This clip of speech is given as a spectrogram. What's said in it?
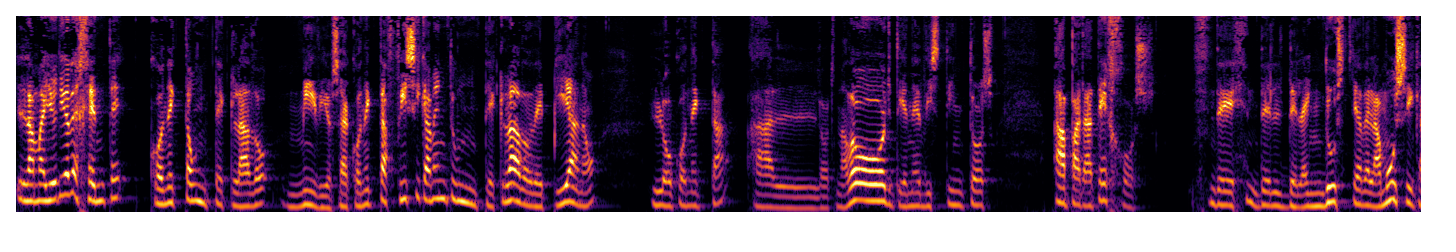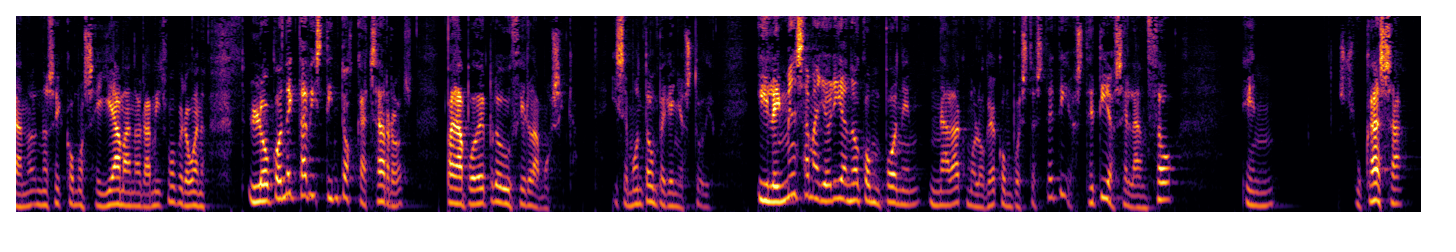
La mayoría de gente conecta un teclado MIDI, o sea, conecta físicamente un teclado de piano lo conecta al ordenador, tiene distintos aparatejos de, la industria de la música, no, no, sé cómo se llaman ahora mismo, pero bueno, lo conecta a distintos cacharros para poder producir la música. Y se monta un pequeño estudio. Y la inmensa mayoría no componen nada como lo que ha compuesto este tío. Este tío se lanzó en su casa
